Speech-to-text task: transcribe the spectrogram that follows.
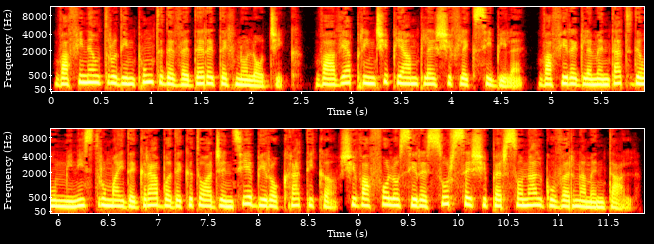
va fi neutru din punct de vedere tehnologic, va avea principii ample și flexibile, va fi reglementat de un ministru mai degrabă decât o agenție birocratică și va folosi resurse și personal guvernamental.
